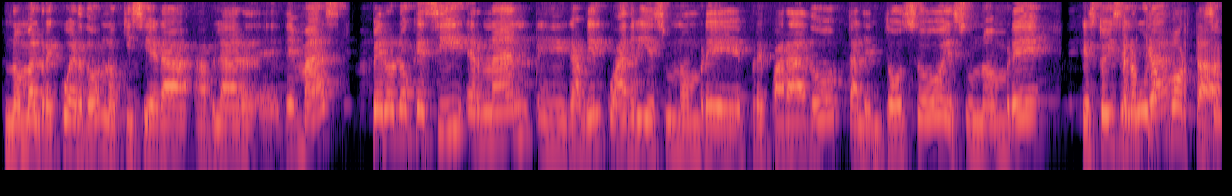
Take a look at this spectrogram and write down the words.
no mal recuerdo, no quisiera hablar eh, de más, pero lo que sí, Hernán, eh, Gabriel Cuadri es un hombre preparado, talentoso, es un hombre que estoy segura. ¿Pero qué aporta?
